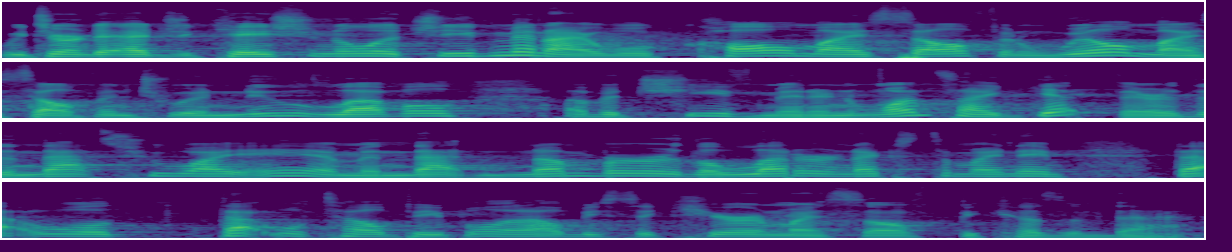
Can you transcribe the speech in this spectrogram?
We turn to educational achievement. I will call myself and will myself into a new level of achievement. And once I get there, then that's who I am. And that number, or the letter next to my name, that will, that will tell people, and I'll be secure in myself because of that.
